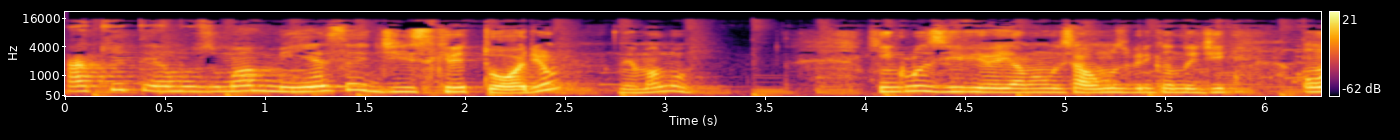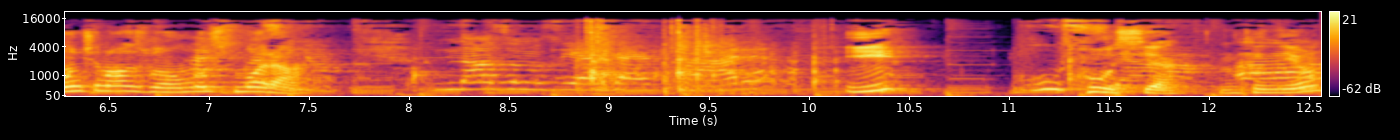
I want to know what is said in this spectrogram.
Aqui temos uma mesa de escritório, né, Malu? Que inclusive eu e a Malu estávamos brincando de onde nós vamos morar. Nós vamos viajar para e Rússia, entendeu?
